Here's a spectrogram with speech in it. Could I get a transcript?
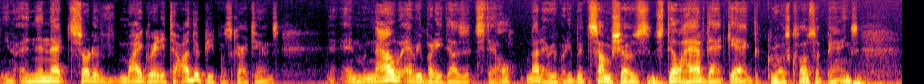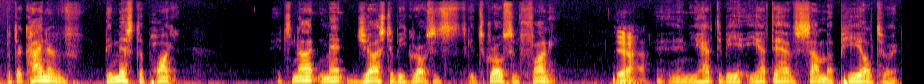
you know, and then that sort of migrated to other people's cartoons, and now everybody does it still. Not everybody, but some shows still have that gag, the gross close-up paintings, but they're kind of they missed the point. It's not meant just to be gross. It's it's gross and funny, Yeah. and you have to be you have to have some appeal to it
